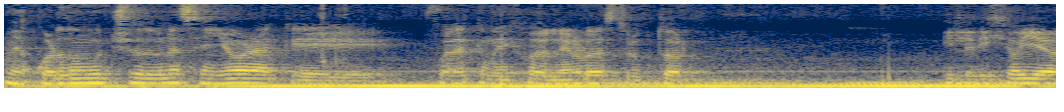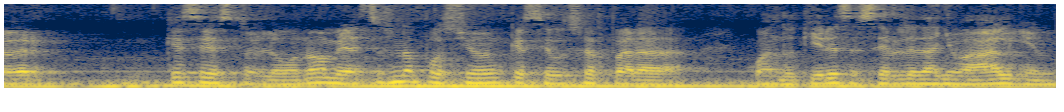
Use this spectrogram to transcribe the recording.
me acuerdo mucho de una señora que fue la que me dijo del negro destructor. Y le dije, oye, a ver, ¿qué es esto? Y luego, no, mira, esta es una poción que se usa para cuando quieres hacerle daño a alguien.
